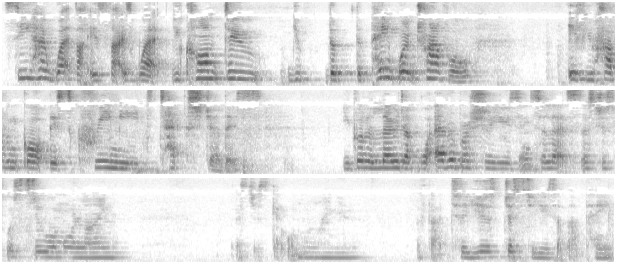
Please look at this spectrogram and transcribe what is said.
See how wet that is? That is wet. You can't do, you the, the paint won't travel if you haven't got this creamy texture, this, you've got to load up whatever brush you're using. So let's, let's just, let's do one more line. Let's just get one more line in of that to use, just to use up that paint.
